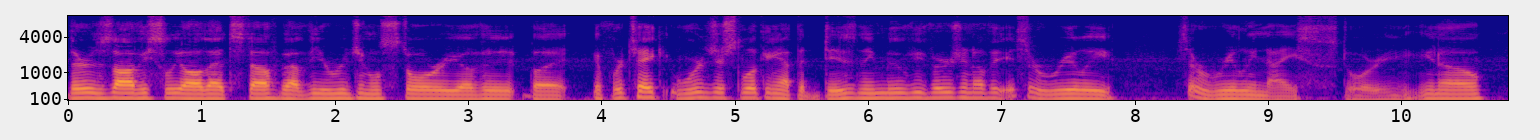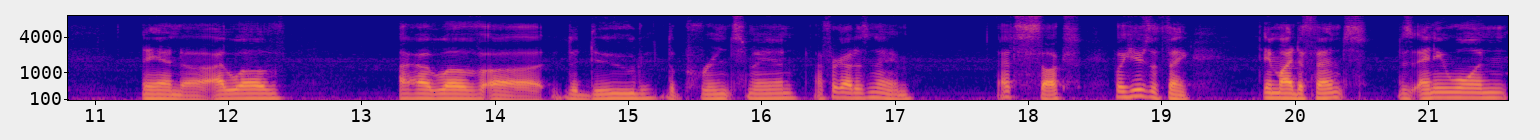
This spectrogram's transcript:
there's obviously all that stuff about the original story of it, but if we're take we're just looking at the Disney movie version of it, it's a really, it's a really nice story, you know. And uh, I love, I love uh, the dude, the prince man. I forgot his name. That sucks. But here's the thing in my defense, does anyone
